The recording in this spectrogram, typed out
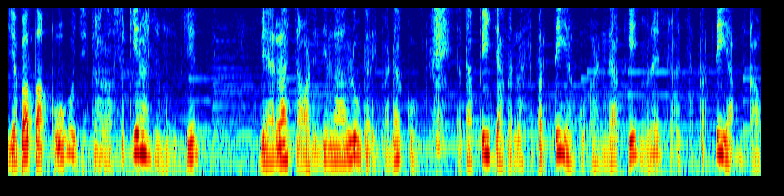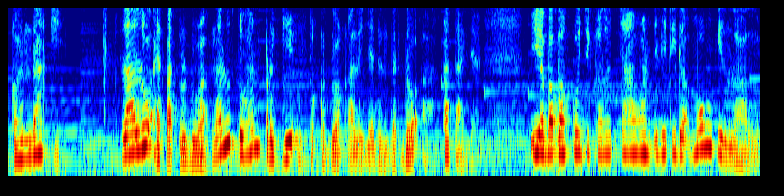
Ya Bapakku, jikalau sekiranya mungkin, biarlah cawan ini lalu daripadaku. Tetapi janganlah seperti yang kukehendaki, melainkan seperti yang engkau kehendaki. Lalu ayat 42, lalu Tuhan pergi untuk kedua kalinya dan berdoa, katanya, Ya Bapakku, jikalau cawan ini tidak mungkin lalu,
